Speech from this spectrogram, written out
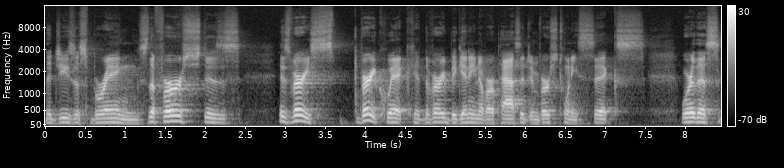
that Jesus brings. The first is, is very very quick at the very beginning of our passage in verse 26, where this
